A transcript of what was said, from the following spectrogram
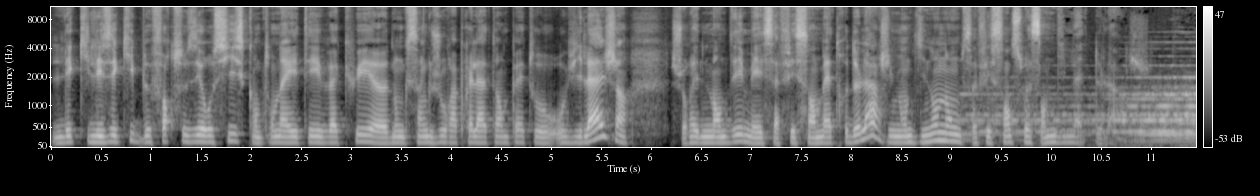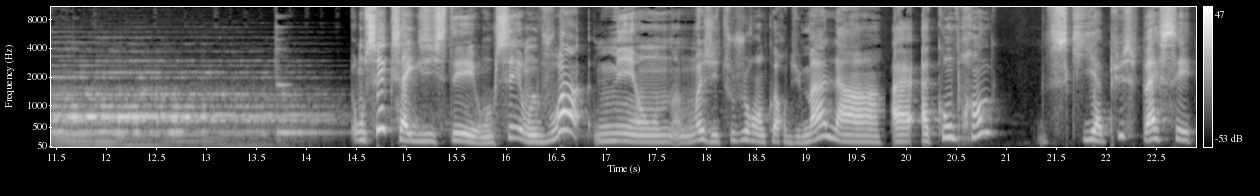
les, équipes de Force 06, quand on a été évacué donc cinq jours après la tempête au, au village, j'aurais demandé mais ça fait 100 mètres de large. Ils m'ont dit non non, ça fait 170 mètres de large. On sait que ça existait, on le sait, on le voit, mais moi j'ai toujours encore du mal à, comprendre ce qui a pu se passer,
